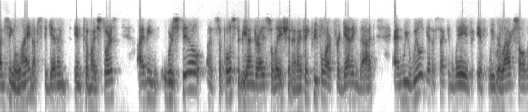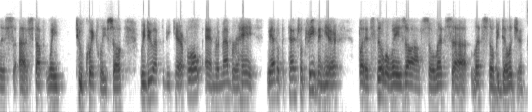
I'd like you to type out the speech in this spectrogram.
I'm seeing lineups to get in, into my stores. I mean, we're still uh, supposed to be under isolation, and I think people are forgetting that. And we will get a second wave if we relax all this uh, stuff way too quickly. So we do have to be careful and remember, hey, we have a potential treatment here but it's still a ways off. So let's uh, let's still be diligent.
